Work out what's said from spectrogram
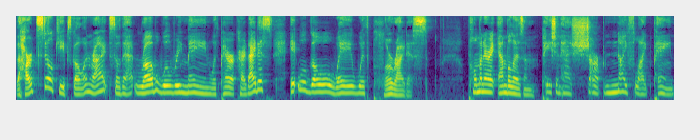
the heart still keeps going, right? So that rub will remain with pericarditis. It will go away with pleuritis. Pulmonary embolism. Patient has sharp knife like pain.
